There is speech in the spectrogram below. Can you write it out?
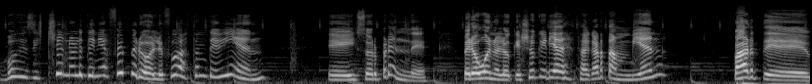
vos decís, che, no le tenía fe, pero le fue bastante bien. eh, y sorprende. Pero bueno, lo que yo quería destacar también, parte,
